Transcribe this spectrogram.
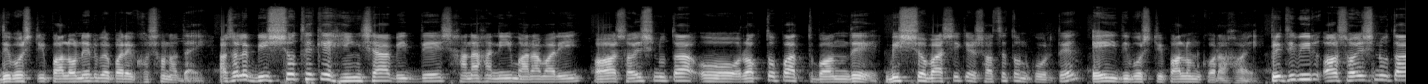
দিবসটি পালনের ব্যাপারে ঘোষণা দেয়। আসলে বিশ্ব থেকে হিংসা, বিদ্বেষ, হানাহানি, মারামারি, অসহিষ্ণুতা ও রক্তপাত বন্ধে বিশ্ববাসীকে সচেতন করতে এই দিবসটি পালন করা হয়। পৃথিবীর অসহিষ্ণুতা,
